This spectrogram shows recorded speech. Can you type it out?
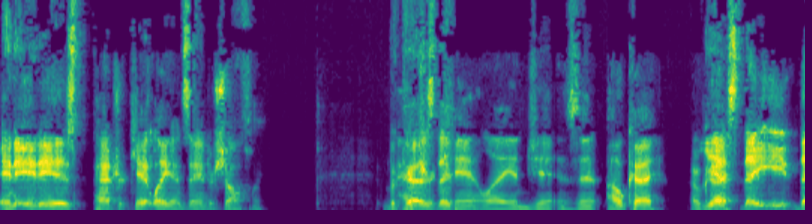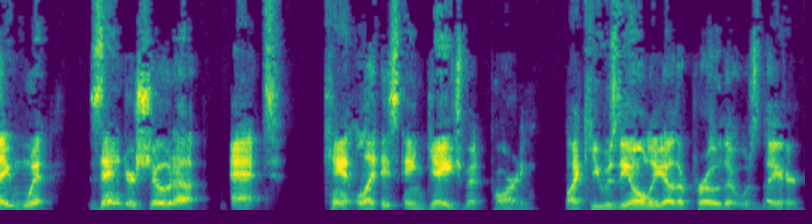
and it is Patrick Cantlay and Xander Schauffele because Patrick they Cantlay and is it okay? Okay. yes they they went. Xander showed up at Cantlay's engagement party, like he was the only other pro that was there,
